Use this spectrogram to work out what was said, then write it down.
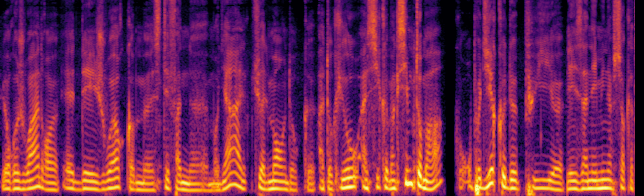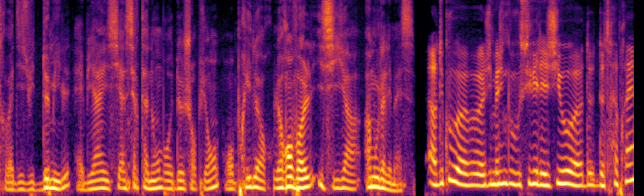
le rejoindre des joueurs comme Stéphane Monia, actuellement donc à Tokyo, ainsi que Maxime Thomas, on peut dire que depuis les années 1998-2000, eh bien, ici, un certain nombre de champions ont pris leur, envol ici à, à. Alors du coup, euh, j'imagine que vous suivez les JO de, de très près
